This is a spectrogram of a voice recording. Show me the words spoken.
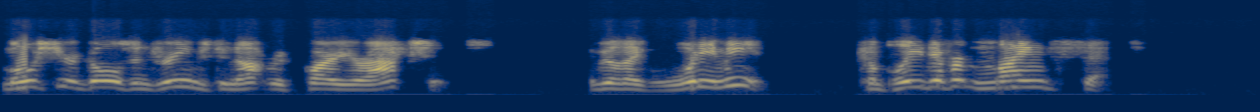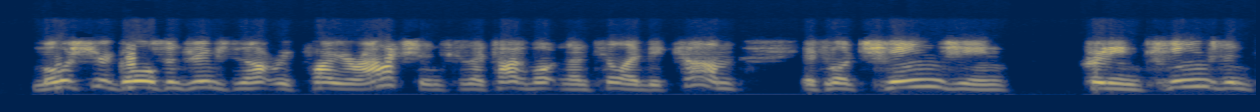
most of your goals and dreams do not require your actions. People are like, what do you mean? Completely different mindset. Most of your goals and dreams do not require your actions because I talk about until I become. It's about changing, creating teams and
